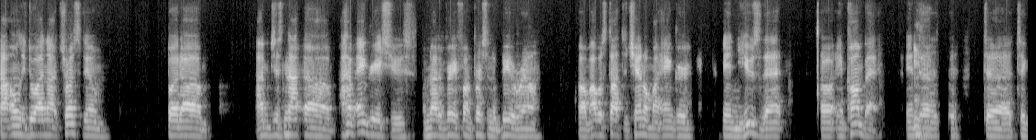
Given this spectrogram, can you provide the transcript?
not only do I not trust them, but um, I'm just not. Uh, I have anger issues. I'm not a very fun person to be around. Um, I was taught to channel my anger and use that uh, in combat and uh, mm-hmm. to, to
